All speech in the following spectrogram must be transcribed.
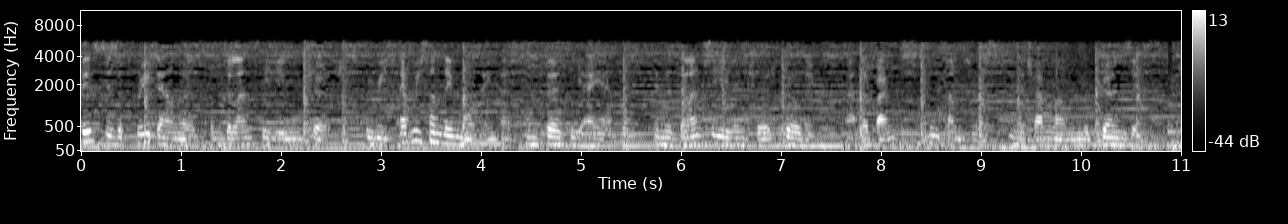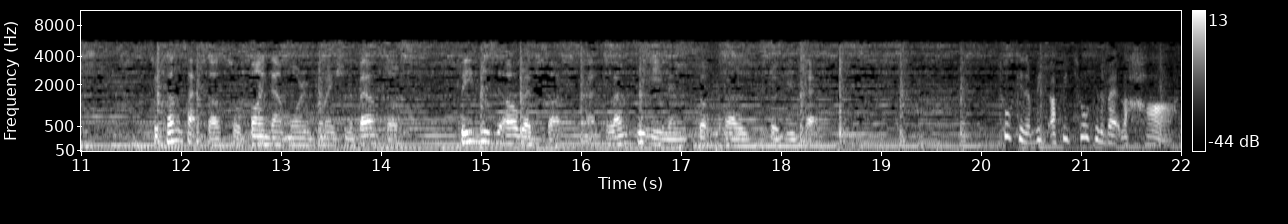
This is a free download from Delancey Elim Church. We meet every Sunday morning at 10.30am in the Delancey Elim Church building at the Banks, St Sampson's in the Channel Island of Guernsey. To contact us or find out more information about us, please visit our website at delanceyelim.co.uk. talking, I've been, I've been talking about the heart.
